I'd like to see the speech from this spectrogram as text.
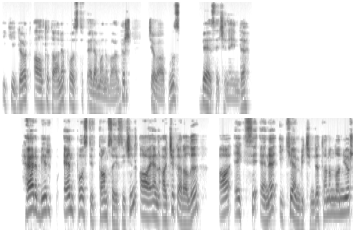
2, 4, 6 tane pozitif elemanı vardır. Cevabımız B seçeneğinde. Her bir n pozitif tam sayısı için a n açık aralığı a eksi n'e 2n biçimde tanımlanıyor.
